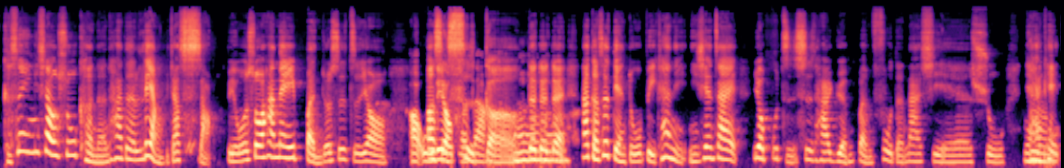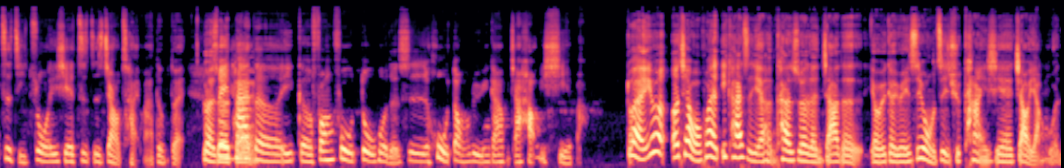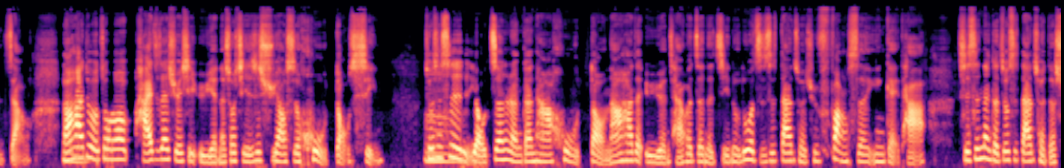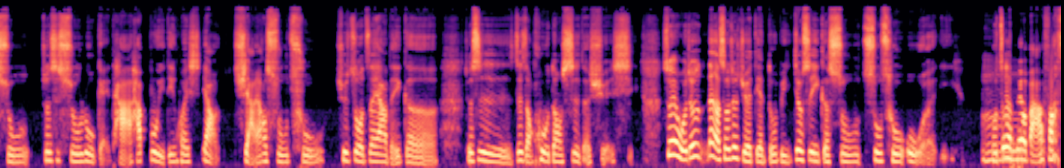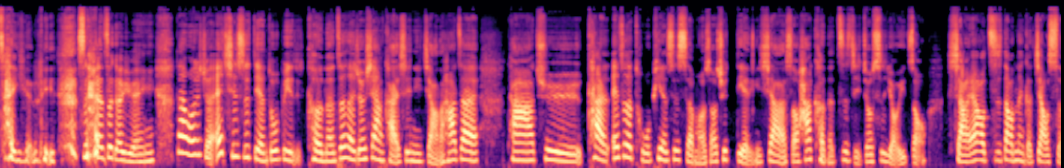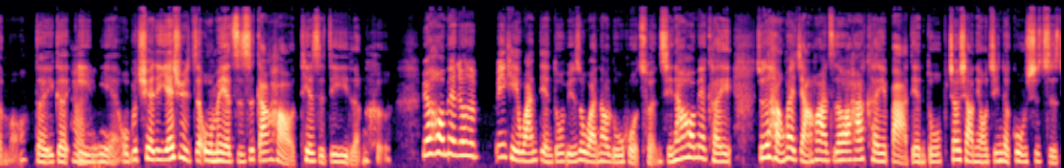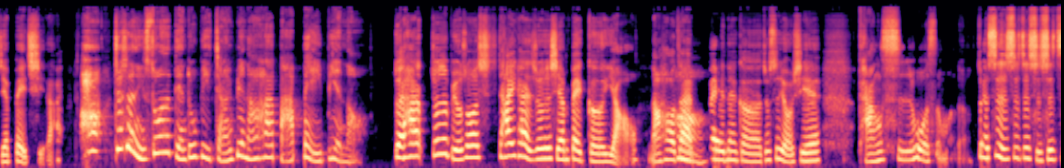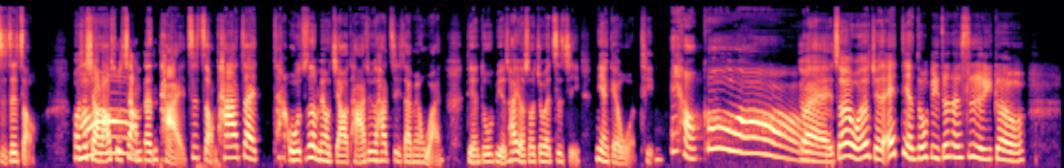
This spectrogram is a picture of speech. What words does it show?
可是音效书可能它的量比较少。比如说，他那一本就是只有哦二十四格，对对对。那可是点读笔，看你你现在又不只是他原本附的那些书，你还可以自己做一些自制教材嘛，对不对？对，所以它的一个丰富度或者是互动率应该比较好一些吧。对，因为而且我会一开始也很看衰人家的，有一个原因是因为我自己去看一些教养文章，然后他就说孩子在学习语言的时候，其实是需要是互动性，就是是有真人跟他互动，然后他的语言才会真的记录。如果只是单纯去放声音给他，其实那个就是单纯的输，就是输入给他，他不一定会要。想要输出去做这样的一个，就是这种互动式的学习，所以我就那个时候就觉得点读笔就是一个输输出物而已。我真的没有把它放在眼里，是因为这个原因。但我就觉得，哎，其实点读笔可能真的就像凯西你讲的，他在他去看，哎，这个图片是什么时候去点一下的时候，他可能自己就是有一种想要知道那个叫什么的一个意念。我不确定，也许这我们也只是刚好天时地利人和，因为后面就是。Miki 玩点读，比如说玩到炉火纯青，他后面可以就是很会讲话，之后他可以把点读就小牛津的故事直接背起来。哈，就是你说的点读笔讲一遍，然后他把它背一遍哦。对他就是比如说他一开始就是先背歌谣，然后再背那个就是有些唐诗或什么的。对，是是这石狮子这种，或者小老鼠上灯台这种，他在。他我真的没有教他，就是他自己在那边玩点读笔，他有时候就会自己念给我听。哎，好够哦！对，所以我就觉得，哎，点读笔真的是一个，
